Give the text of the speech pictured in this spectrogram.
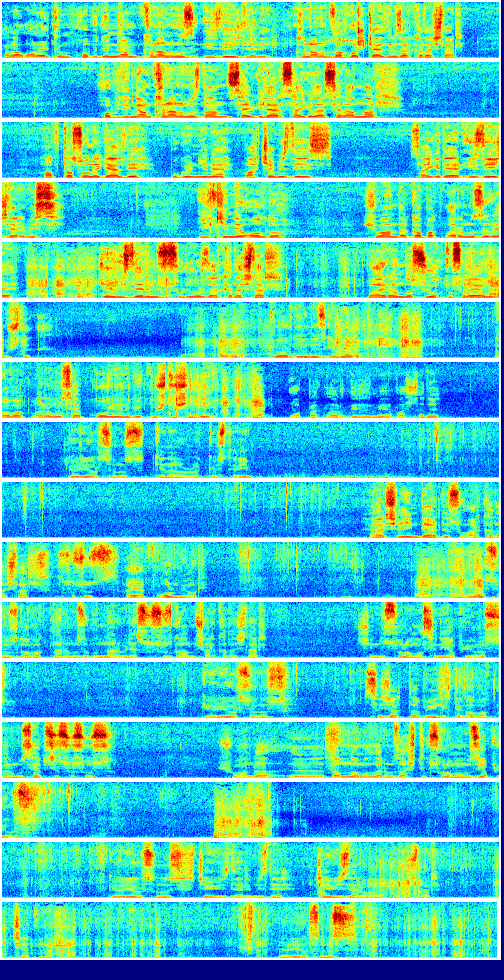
Selamun Aleyküm Hobi Dünyam kanalımız izleyicileri. Kanalımıza hoş geldiniz arkadaşlar. Hobi Dünyam kanalımızdan sevgiler, saygılar, selamlar. Hafta sonu geldi. Bugün yine bahçemizdeyiz. Saygıdeğer izleyicilerimiz. İlkinde oldu. Şu anda kabaklarımızı ve cevizlerimizi suluyoruz arkadaşlar. Bayramda su yoktu, sulayamamıştık. Gördüğünüz gibi kabaklarımız hep koynunu bükmüştü. Şimdi yapraklar dirilmeye başladı. Görüyorsunuz. Genel olarak göstereyim. Her şeyin derdi su arkadaşlar. Susuz hayat olmuyor. Görüyorsunuz kabaklarımızı bunlar bile susuz kalmış arkadaşlar. Şimdi sulamasını yapıyoruz. Görüyorsunuz. Sıcakla birlikte kabaklarımız hepsi susuz. Şu anda e, damlamalarımızı açtık, sulamamızı yapıyoruz. Görüyorsunuz cevizlerimizde cevizler var arkadaşlar. Çetner. Görüyorsunuz.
